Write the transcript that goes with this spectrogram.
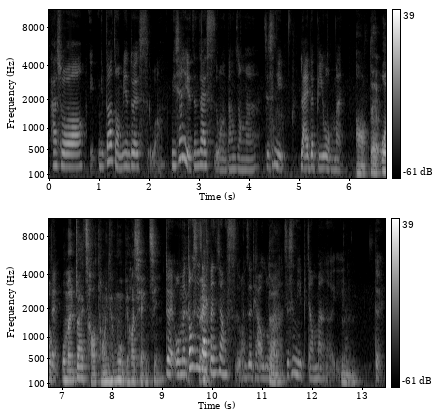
他说，你你不知道怎么面对死亡，你现在也正在死亡当中啊，只是你来的比我慢。哦，对我对我们就在朝同一个目标前进。对，我们都是在奔向死亡这条路啊，只是你比较慢而已。嗯，对，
